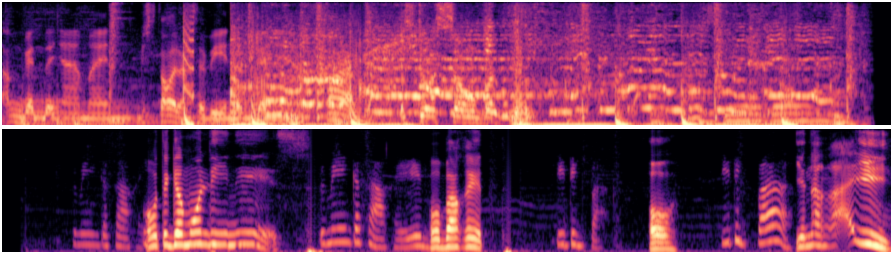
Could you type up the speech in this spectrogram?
ang ganda niya, man. Gusto ko lang sabihin ang ganda niya. But Tumingin ka sa akin. Oh, tiga mo, ang linis. Tumingin ka sa akin. Oh, bakit? Titig pa. Oh, Titig pa. yan ang ay.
